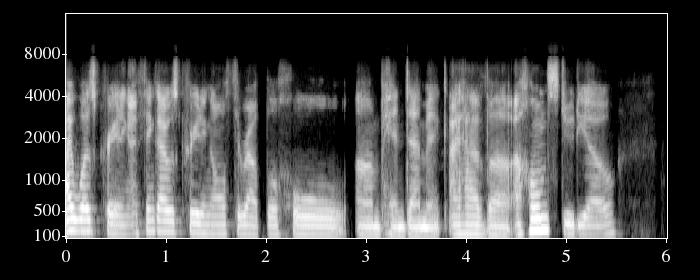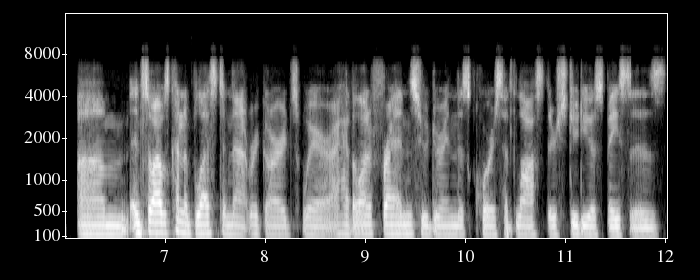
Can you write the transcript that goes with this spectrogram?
I was creating. I think I was creating all throughout the whole um, pandemic. I have a, a home studio. Um, and so I was kind of blessed in that regards where I had a lot of friends who during this course had lost their studio spaces.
